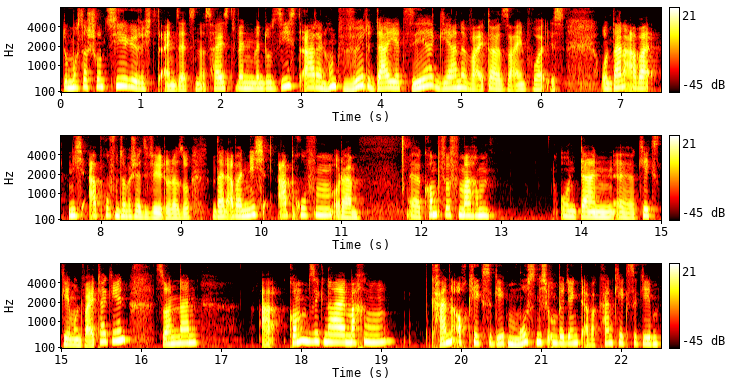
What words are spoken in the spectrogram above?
du musst das schon zielgerichtet einsetzen. Das heißt, wenn, wenn du siehst, ah, dein Hund würde da jetzt sehr gerne weiter sein, wo er ist. Und dann aber nicht abrufen, zum Beispiel jetzt wild oder so. Und dann aber nicht abrufen oder äh, Kompfiff machen und dann äh, Keks geben und weitergehen, sondern äh, Kommensignal machen kann auch Kekse geben, muss nicht unbedingt, aber kann Kekse geben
